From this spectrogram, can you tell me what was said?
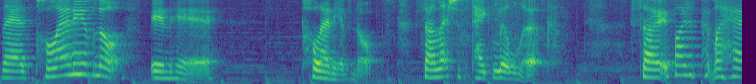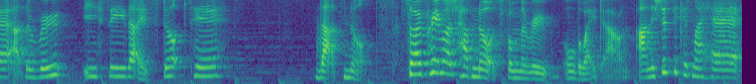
there's plenty of knots in here plenty of knots. So let's just take a little look. So if I just put my hair at the root, you see that it stops here? That's knots. So I pretty much have knots from the root all the way down. And it's just because my hair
